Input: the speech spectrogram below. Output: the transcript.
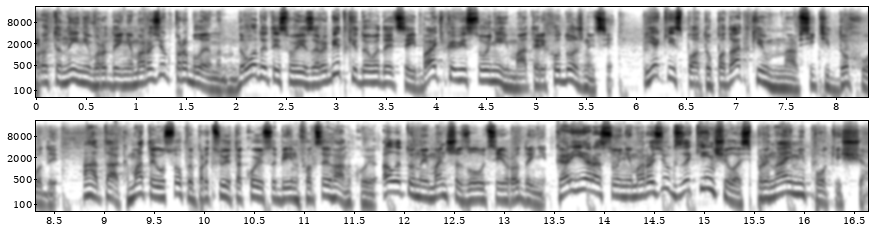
Проте нині в родині Морозюк проблеми. Доводити свої заробітки доведеться й батькові Соні, й матері художниці, як і сплату податків на всі ті доходи. А так, мати Усопи працює такою собі інфоциганкою, але то найменше зло у цій родині. Кар'єра Соні Морозюк закінчилась, принаймні поки що.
